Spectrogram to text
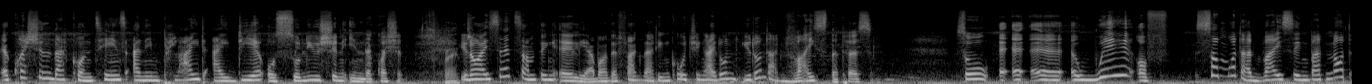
A question that contains an implied idea or solution in the question. Right. You know, I said something earlier about the fact that in coaching, I don't you don't advise the person. So a, a, a- a way of somewhat advising, but not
